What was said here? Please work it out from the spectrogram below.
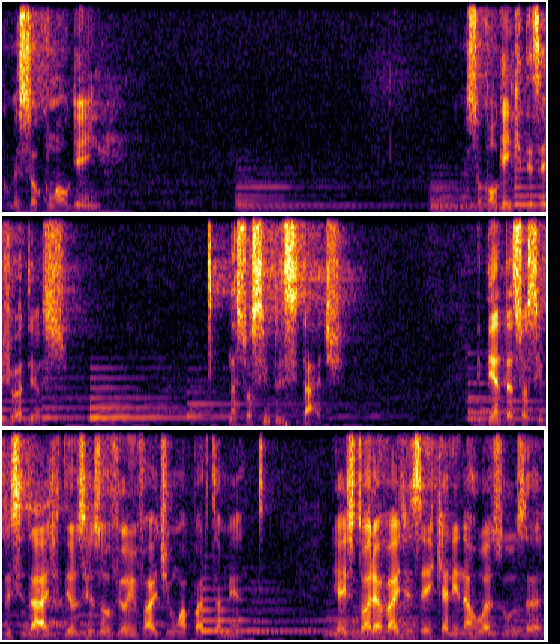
Começou com alguém. Começou com alguém que desejou a Deus. Na sua simplicidade. E dentro da sua simplicidade, Deus resolveu invadir um apartamento. E a história vai dizer que ali na Rua Azusa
